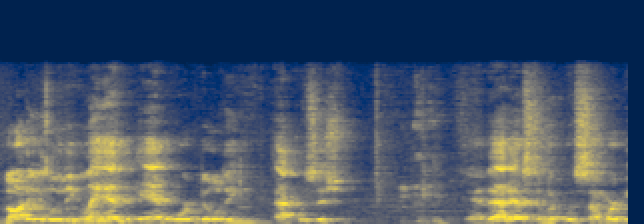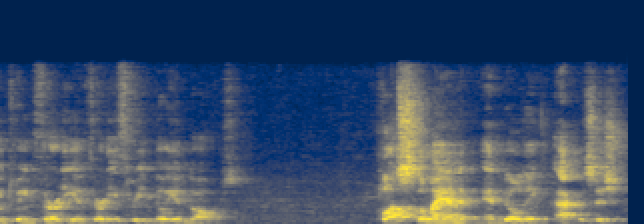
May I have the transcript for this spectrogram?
not including land and/or building acquisition. And that estimate was somewhere between 30 and 33 million dollars, plus the land and building acquisition.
